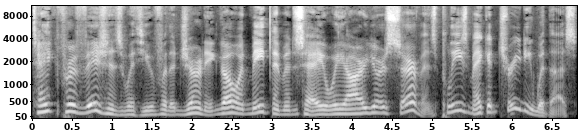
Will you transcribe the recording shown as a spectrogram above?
Take provisions with you for the journey. Go and meet them and say, We are your servants. Please make a treaty with us.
